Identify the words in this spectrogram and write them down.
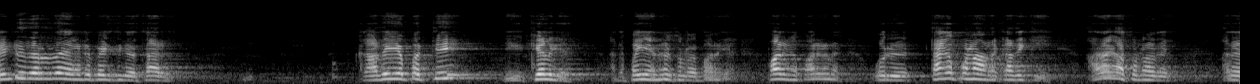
ரெண்டு தடவை தான் என்கிட்ட பேசியிருக்காரு சார். கதையை பற்றி நீங்கள் கேளுங்க. அந்த பையன் என்ன சொல்கிற பாருங்கள் பாருங்கள் பாருங்கன்னு ஒரு தகப்பனா அந்த கதைக்கு அழகாக சொன்னார். அதை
